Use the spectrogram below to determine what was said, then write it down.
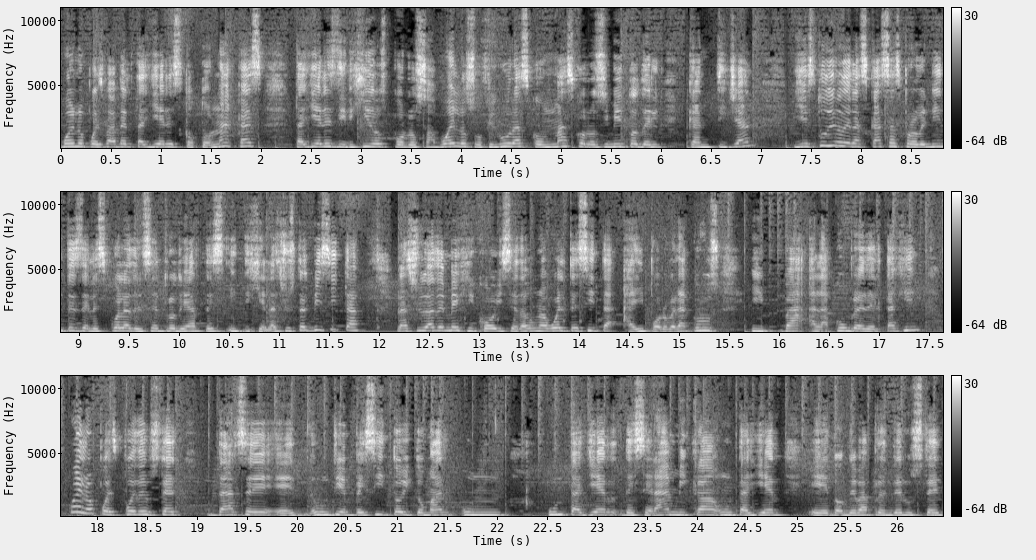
bueno, pues va a haber talleres totonacas, talleres dirigidos por los abuelos o figuras con más conocimiento del cantillán y estudio de las casas provenientes de la Escuela del Centro de Artes Indígenas. Si usted visita la Ciudad de México y se da una vueltecita ahí por Veracruz y va a la cumbre del Tajín, bueno, pues puede usted darse eh, un tiempecito y tomar un, un taller de cerámica, un taller eh, donde va a aprender usted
